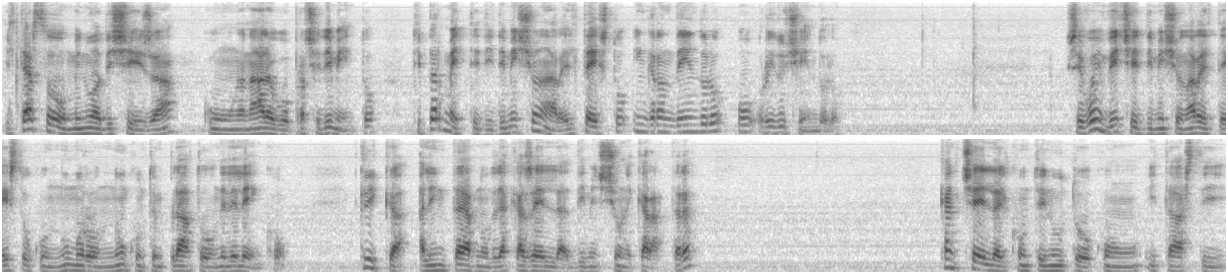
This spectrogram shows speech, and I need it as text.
Il terzo menu a discesa, con un analogo procedimento, ti permette di dimensionare il testo ingrandendolo o riducendolo. Se vuoi invece dimensionare il testo con un numero non contemplato nell'elenco, clicca all'interno della casella Dimensione carattere cancella il contenuto con i tasti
